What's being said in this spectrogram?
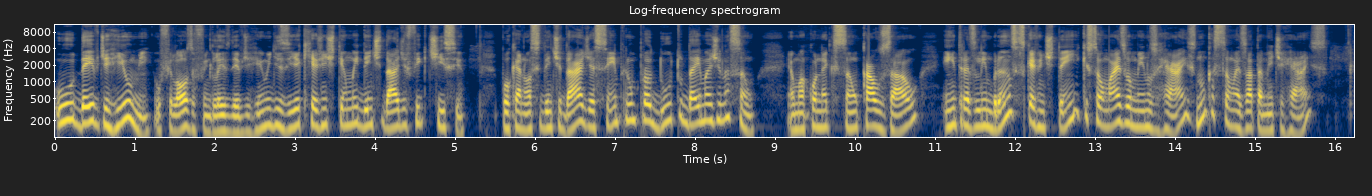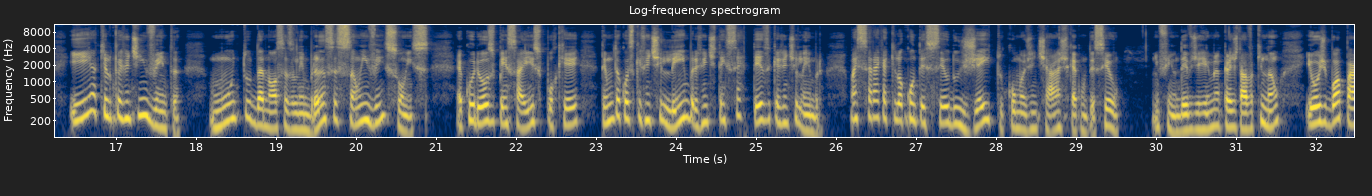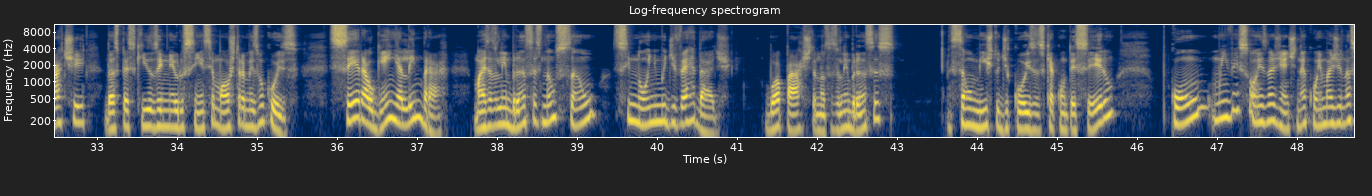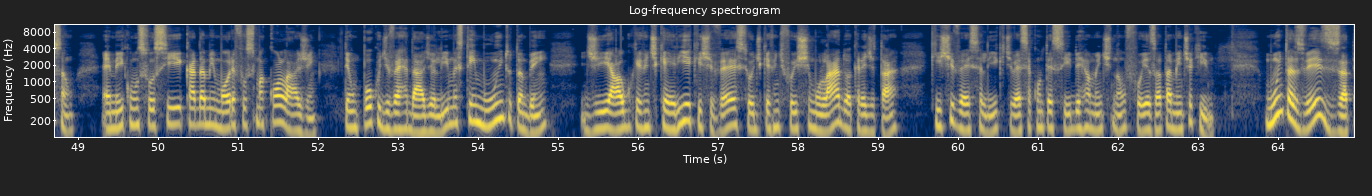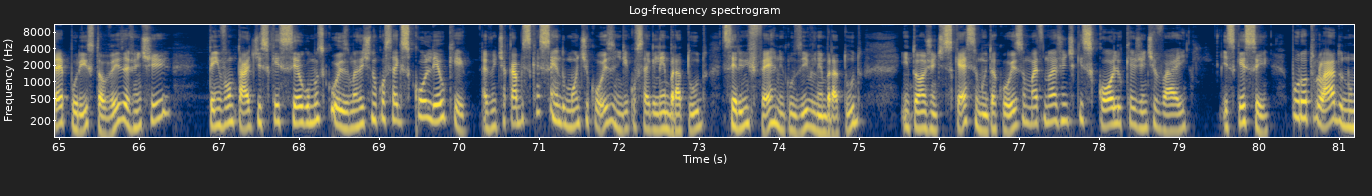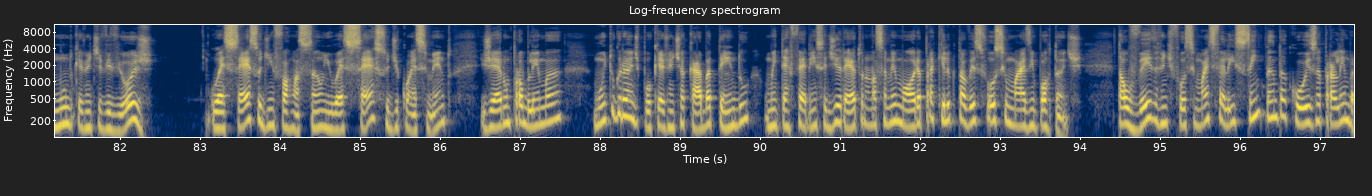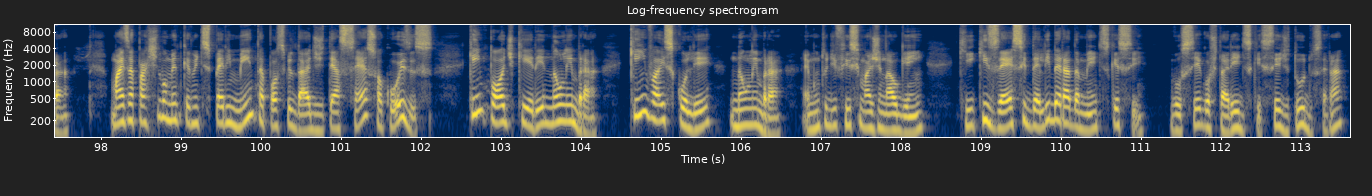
O David Hume, o filósofo inglês David Hume, dizia que a gente tem uma identidade fictícia, porque a nossa identidade é sempre um produto da imaginação. É uma conexão causal entre as lembranças que a gente tem, que são mais ou menos reais, nunca são exatamente reais, e aquilo que a gente inventa. Muito das nossas lembranças são invenções. É curioso pensar isso porque tem muita coisa que a gente lembra, a gente tem certeza que a gente lembra. Mas será que aquilo aconteceu do jeito como a gente acha que aconteceu? Enfim, o David Hume acreditava que não, e hoje boa parte das pesquisas em neurociência mostra a mesma coisa. Ser alguém é lembrar, mas as lembranças não são sinônimo de verdade. Boa parte das nossas lembranças são um misto de coisas que aconteceram com invenções na gente, né? Com imaginação. É meio como se fosse cada memória fosse uma colagem. Tem um pouco de verdade ali, mas tem muito também de algo que a gente queria que estivesse ou de que a gente foi estimulado a acreditar que estivesse ali, que tivesse acontecido e realmente não foi exatamente aquilo. Muitas vezes, até por isso talvez, a gente tem vontade de esquecer algumas coisas, mas a gente não consegue escolher o que. A gente acaba esquecendo um monte de coisa, ninguém consegue lembrar tudo. Seria um inferno, inclusive, lembrar tudo. Então a gente esquece muita coisa, mas não é a gente que escolhe o que a gente vai esquecer. Por outro lado, no mundo que a gente vive hoje, o excesso de informação e o excesso de conhecimento gera um problema muito grande, porque a gente acaba tendo uma interferência direta na nossa memória para aquilo que talvez fosse o mais importante. Talvez a gente fosse mais feliz sem tanta coisa para lembrar. Mas a partir do momento que a gente experimenta a possibilidade de ter acesso a coisas, quem pode querer não lembrar? Quem vai escolher não lembrar? É muito difícil imaginar alguém que quisesse deliberadamente esquecer. Você gostaria de esquecer de tudo, será?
